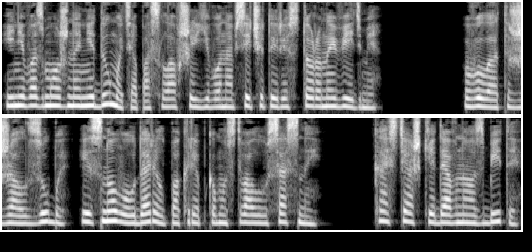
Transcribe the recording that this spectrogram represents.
и невозможно не думать о пославшей его на все четыре стороны ведьме. Влад сжал зубы и снова ударил по крепкому стволу сосны. Костяшки давно сбиты,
